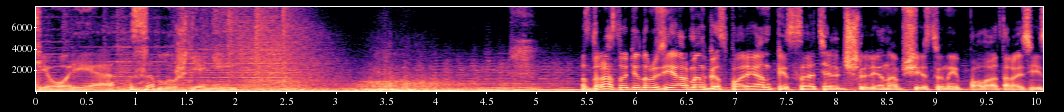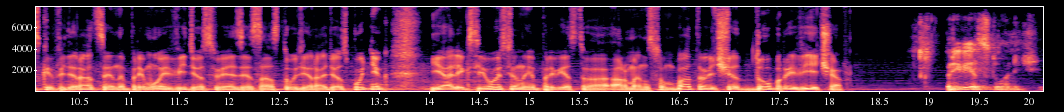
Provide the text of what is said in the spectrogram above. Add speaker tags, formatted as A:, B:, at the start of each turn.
A: Теория заблуждений.
B: Здравствуйте, друзья! Армен Гаспарян, писатель, член Общественной палаты Российской Федерации на прямой видеосвязи со студией «Радио Спутник». Я Алексей Осин и приветствую Армен Сумбатовича. Добрый вечер.
C: Приветствую, Алексей.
